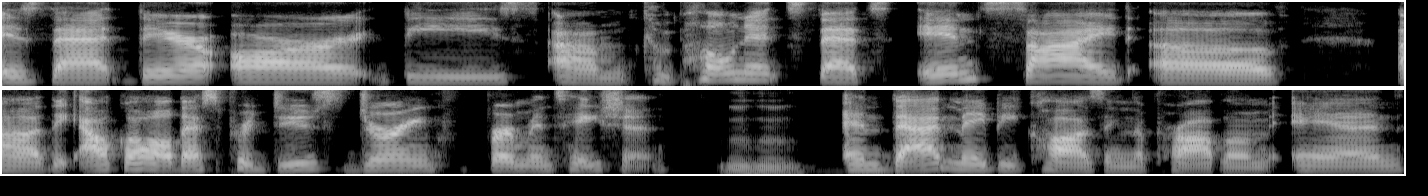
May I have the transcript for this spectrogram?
is that there are these um, components that's inside of uh, the alcohol that's produced during fermentation. Mm-hmm. And that may be causing the problem. And,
